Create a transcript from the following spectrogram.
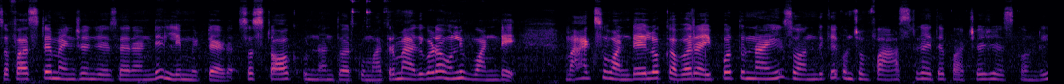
so ఫస్టే మెన్షన్ చేశారండి లిమిటెడ్ సో స్టాక్ ఉన్నంత వరకు మాత్రమే. అది కూడా only one day max one డేలో కవర్ అయిపోతున్నాయి. సో అందుకే కొంచెం ఫాస్ట్గా అయితే పర్చేజ్ చేసుకోండి.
